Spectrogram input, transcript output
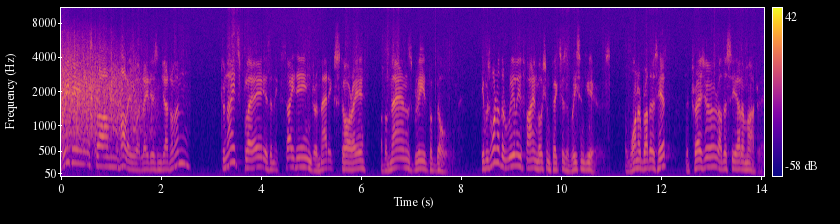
Greetings from Hollywood, ladies and gentlemen. Tonight's play is an exciting, dramatic story of a man's greed for gold. It was one of the really fine motion pictures of recent years. The Warner Brothers hit, The Treasure of the Sierra Madre.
